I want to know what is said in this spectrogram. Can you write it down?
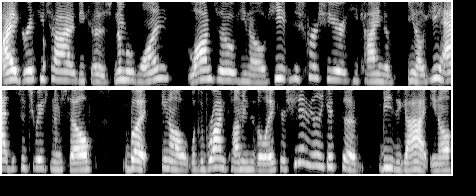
I agree with you, Ty, because number one, Lonzo, you know, he his first year he kind of, you know, he had the situation himself, but you know, with LeBron coming to the Lakers, he didn't really get to be the guy, you know.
